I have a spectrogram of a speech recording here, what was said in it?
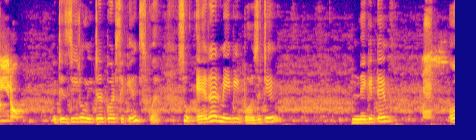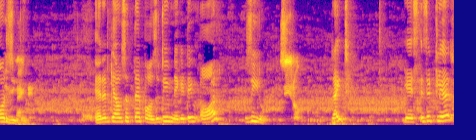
Zero. it is 0 meter per second square so error may be positive negative. और ज़ीरो एरर क्या हो सकता है पॉजिटिव नेगेटिव और zero Zero. Right yes is it clear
